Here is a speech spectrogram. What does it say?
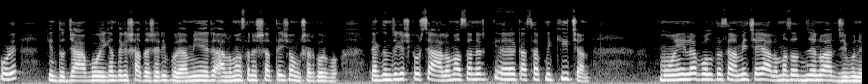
পরে, কিন্তু যাব এখান থেকে সাদা শাড়ি পরে। আমি এর আলম হাসানের সাথেই সংসার করব। তো একজন জিজ্ঞেস করছে, আলম হাসানের কাছে আপনি কি চান? মহিলা বলতেছে, আমি চাই আলম হাসান যেন আর জীবনে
